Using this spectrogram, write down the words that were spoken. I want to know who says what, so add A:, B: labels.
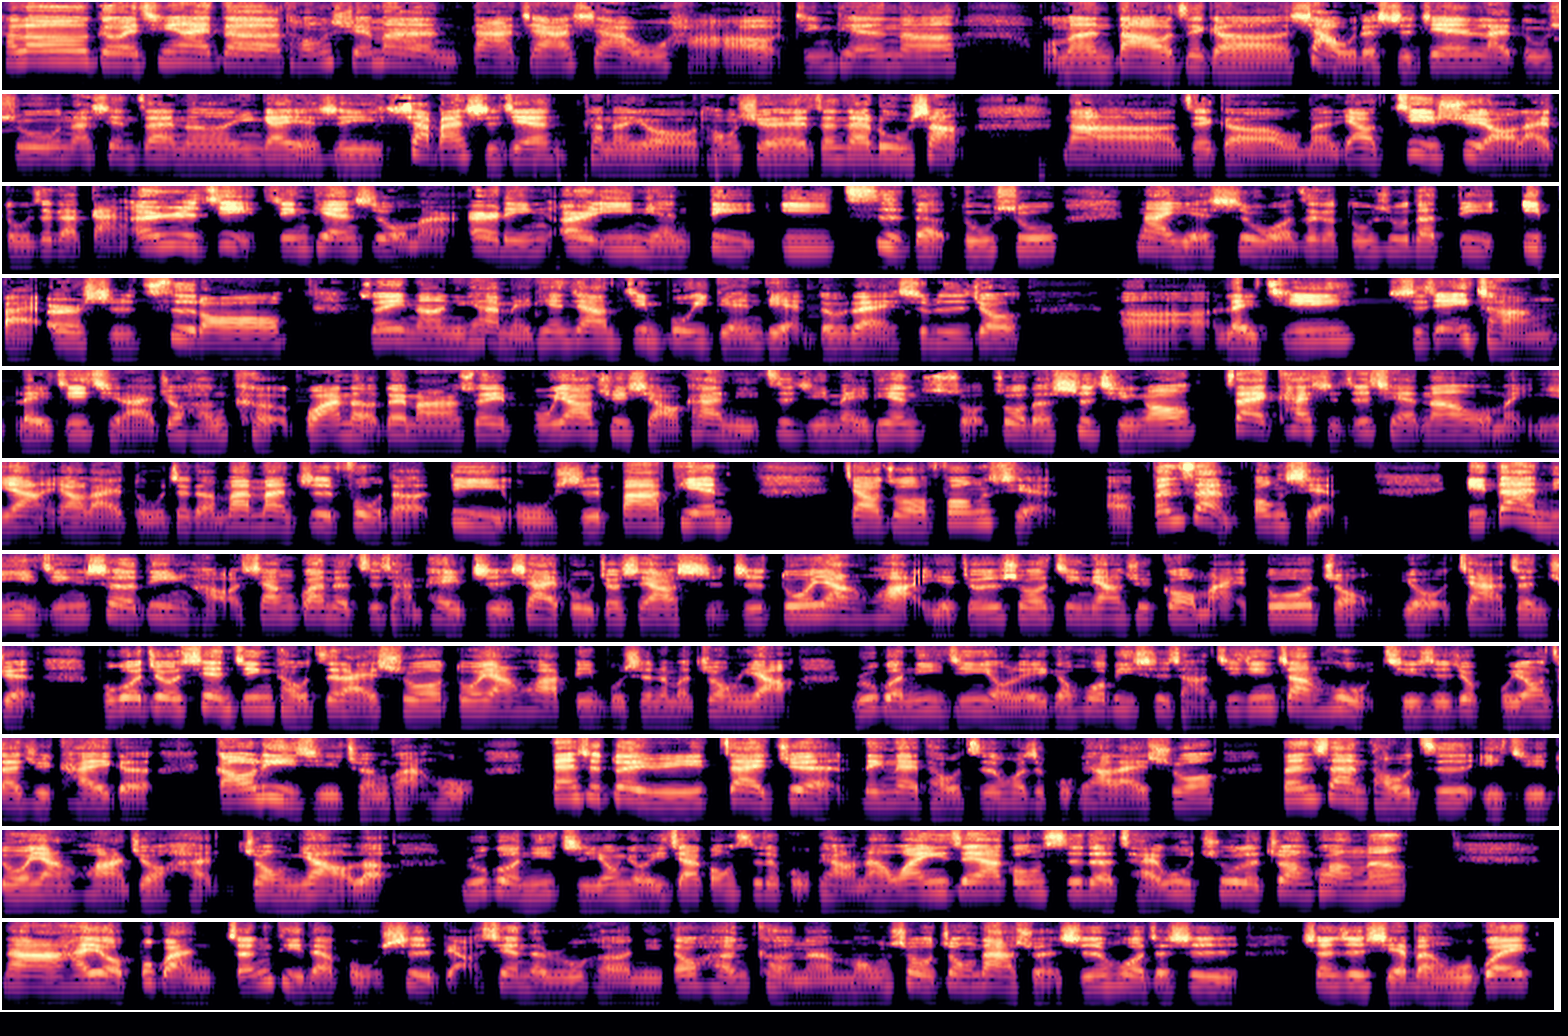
A: Hello，各位亲爱的同学们，大家下午好。今天呢，我们到这个下午的时间来读书。那现在呢，应该也是下班时间，可能有同学正在路上。那这个我们要继续哦，来读这个感恩日记。今天是我们二零二一年第一次的读书，那也是我这个读书的第一百二十次喽。所以呢，你看每天这样进步一点点，对不对？是不是就？呃，累积时间一长，累积起来就很可观了，对吗？所以不要去小看你自己每天所做的事情哦。在开始之前呢，我们一样要来读这个慢慢致富的第五十八天，叫做风险，呃，分散风险。一旦你已经设定好相关的资产配置，下一步就是要使之多样化，也就是说，尽量去购买多种有价证券。不过，就现金投资来说，多样化并不是那么重要。如果你已经有了一个货币市场基金账户，其实就不用再去开一个高利息存款户。但是对于债券、另类投资或是股票来说，分散投资以及多样化就很重要了。如果你只拥有一家公司的股票，那万一这家公司的财务出了状况呢？那还有，不管整体的股市表现得如何，你都很可能蒙受重大损失，或者是甚至血本无归。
